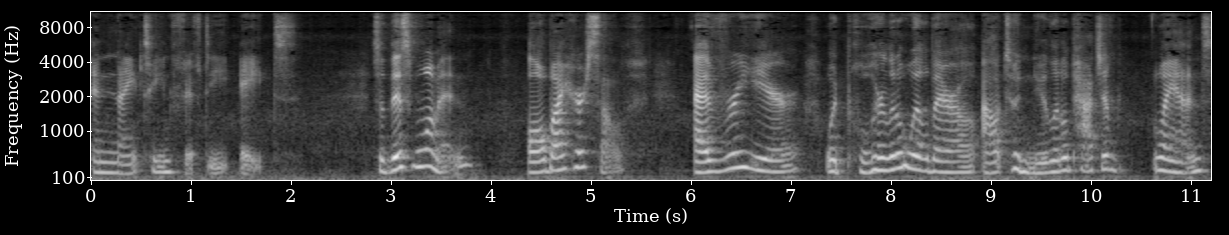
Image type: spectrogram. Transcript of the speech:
in 1958. So this woman, all by herself, every year would pull her little wheelbarrow out to a new little patch of land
